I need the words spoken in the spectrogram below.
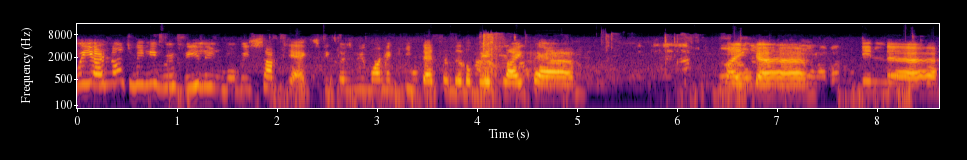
we are not really revealing Bobbi's subjects because we want to keep that a little bit like um, like uh, in the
